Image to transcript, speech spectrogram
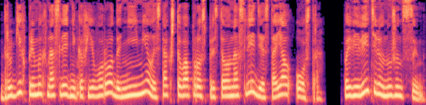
Других прямых наследников его рода не имелось, так что вопрос престолонаследия стоял остро. Повелителю нужен сын.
